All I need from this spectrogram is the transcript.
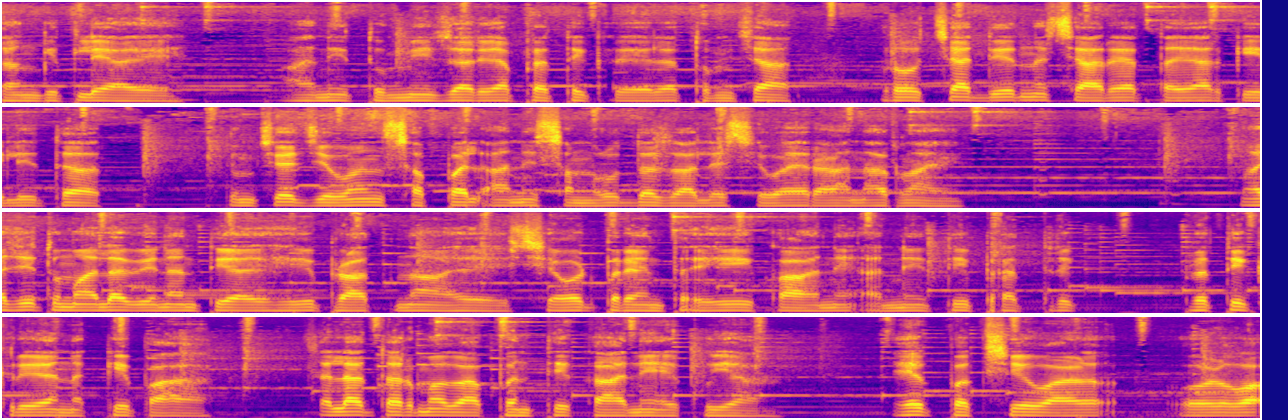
सांगितली आहे. आणि तुम्ही जर या प्रतिक्रियेला तुमच्या रोजच्या दिनचर्यात तयार केली तर तुमचे जीवन सफल आणि समृद्ध झाल्याशिवाय राहणार नाही. माझी तुम्हाला विनंती आहे ही प्रार्थना आहे. शेवटपर्यंत ही कहाणी आणि ती प्रति प्रतिक्रिया नक्की पहा. चला तर मग आपण ती कहाणी ऐकूया. एक पक्षी वाळ वळवा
